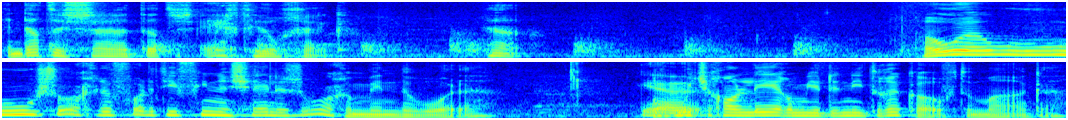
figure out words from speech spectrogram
En dat is, eh, dat is echt heel gek. Ja. Hoe, eh, hoe, hoe zorg je ervoor dat die financiële zorgen minder worden? ja Of moet je gewoon leren om je er niet druk over te maken?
